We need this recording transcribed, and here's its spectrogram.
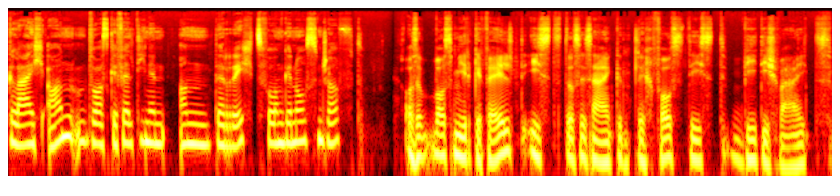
gleich an. Was gefällt Ihnen an der Rechtsform Genossenschaft? Also was mir gefällt, ist, dass es eigentlich fast ist wie die Schweiz.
